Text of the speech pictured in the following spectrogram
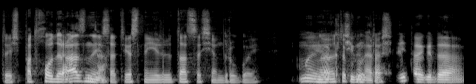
То есть подходы Да, разные, да. соответственно, и результат совсем другой. Мы Ну, это активно росли тогда,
